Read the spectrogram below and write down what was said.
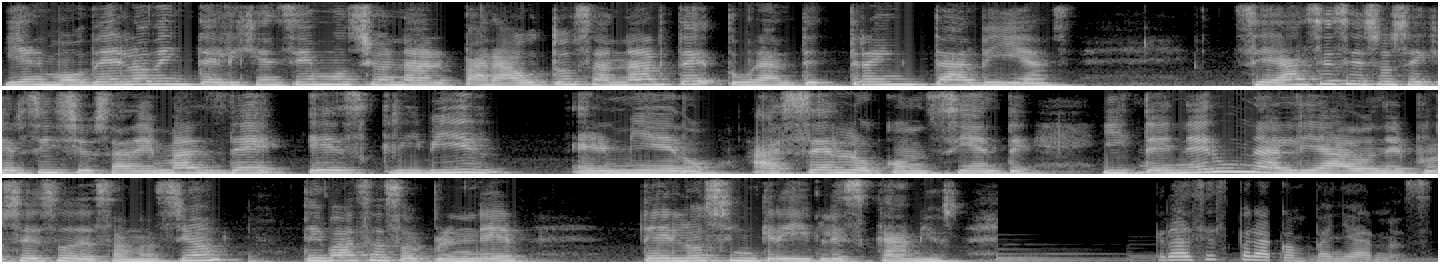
y el modelo de inteligencia emocional para autosanarte durante 30 días. Si haces esos ejercicios, además de escribir el miedo, hacerlo consciente y tener un aliado en el proceso de sanación, te vas a sorprender de los increíbles cambios. Gracias por acompañarnos.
